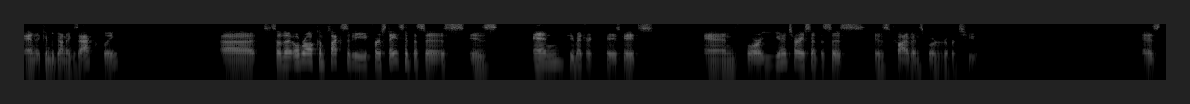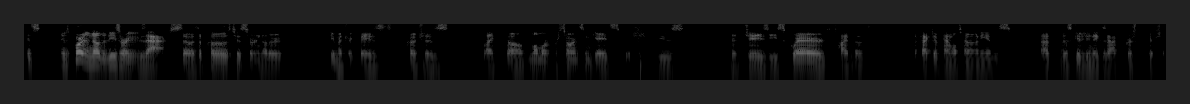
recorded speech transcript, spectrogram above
and it can be done exactly. Uh, so the overall complexity for state synthesis is n geometric phase gates, and for unitary synthesis is 5n squared over 2. And it's, it's important to note that these are exact. So as opposed to certain other geometric phase approaches like uh, Mølmer-Sørensen gates, which use the JZ squared type of effective Hamiltonians, uh, this gives you an exact prescription.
